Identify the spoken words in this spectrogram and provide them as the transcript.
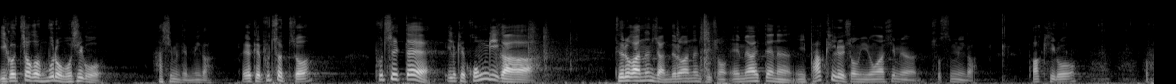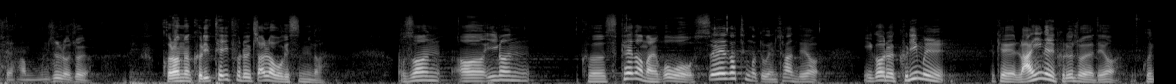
이것저것 물어보시고 하시면 됩니다. 이렇게 붙였죠. 붙일 때 이렇게 공기가 들어갔는지 안 들어갔는지 좀 애매할 때는 이 바퀴를 좀 이용하시면 좋습니다. 바퀴로 이렇게 한번 문질러 줘요. 그러면 그립 테이프를 잘라 보겠습니다. 우선 어, 이런 그 스패너 말고 쇠 같은 것도 괜찮은데요. 이거를 그림을 이렇게 라인을 그려줘야 돼요 그-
